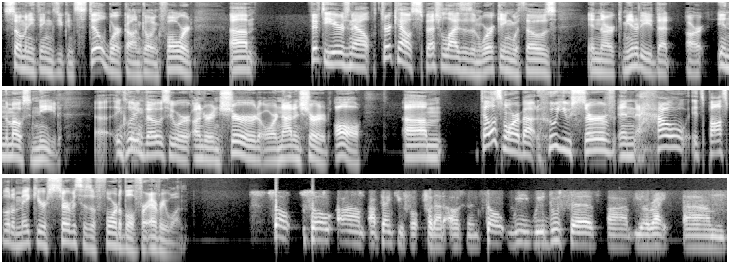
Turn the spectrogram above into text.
so many things you can still work on going forward. Um, 50 years now, Tuerk House specializes in working with those in our community that are in the most need, uh, including those who are underinsured or not insured at all. Um, tell us more about who you serve and how it's possible to make your services affordable for everyone. So, so um, I thank you for, for that, Austin. So we, we do serve. Um, you're right. Um,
